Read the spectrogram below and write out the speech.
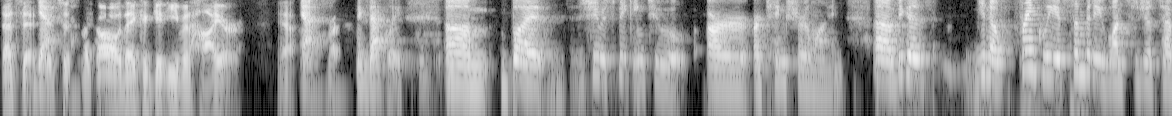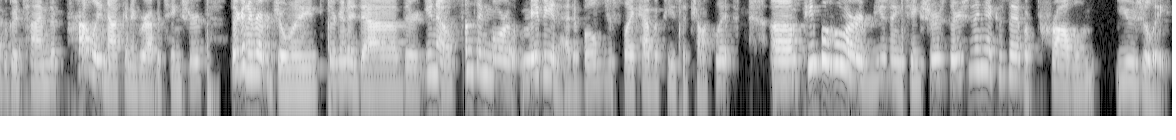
That's it. Yes. It's just like, oh, they could get even higher. Yeah. Yes, right. exactly. Um, but she was speaking to our our tincture line um, because you know, frankly, if somebody wants to just have a good time, they're probably not going to grab a tincture. They're going to grab a joint. They're going to dab. They're you know something more, maybe an edible, just like have a piece of chocolate. Um, people who are using tinctures, they're using it because they have a problem usually.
